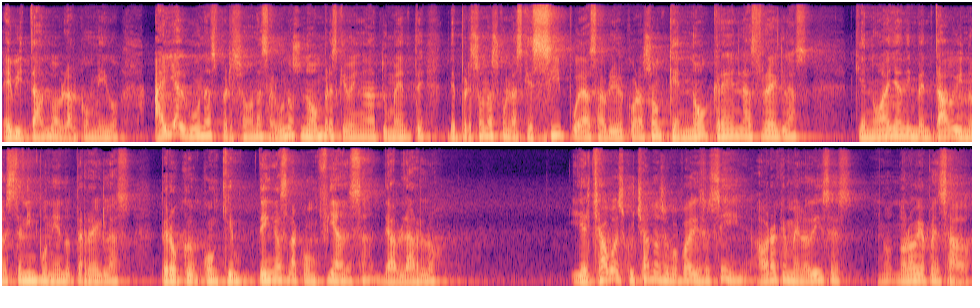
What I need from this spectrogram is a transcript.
evitando hablar conmigo? ¿Hay algunas personas, algunos nombres que vengan a tu mente de personas con las que sí puedas abrir el corazón, que no creen las reglas, que no hayan inventado y no estén imponiéndote reglas, pero con, quien tengas la confianza de hablarlo. Y el chavo escuchando a su papá dice, sí, ahora que me lo dices, no, no lo había pensado.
